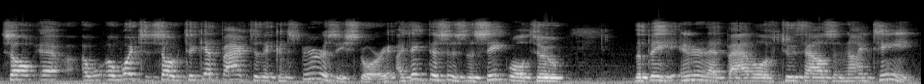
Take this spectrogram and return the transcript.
So, uh, uh, what? So, to get back to the conspiracy story, I think this is the sequel to the big internet battle of 2019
